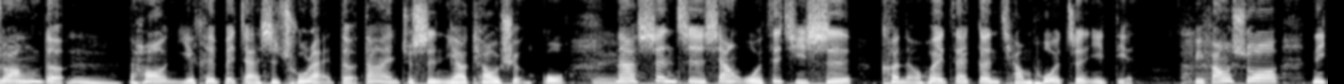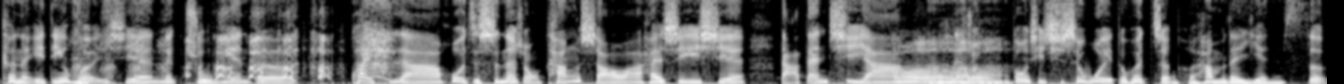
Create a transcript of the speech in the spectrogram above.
装的，嗯，然后也可以被展示出来的，当然就是你要挑选过。那甚至像我自己是可能会会再更强迫症一点。比方说，你可能一定会有一些那煮面的筷子啊，或者是那种汤勺啊，还是一些打蛋器呀、嗯。那种东西，其实我也都会整合它们的颜色。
